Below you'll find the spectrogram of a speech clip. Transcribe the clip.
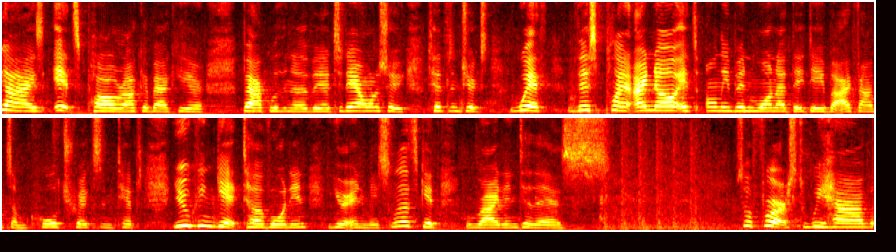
Hey guys, it's Paul Rocket back here, back with another video. Today I want to show you tips and tricks with this plant. I know it's only been one update day, but I found some cool tricks and tips you can get to avoiding your enemies. So let's get right into this. So first, we have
